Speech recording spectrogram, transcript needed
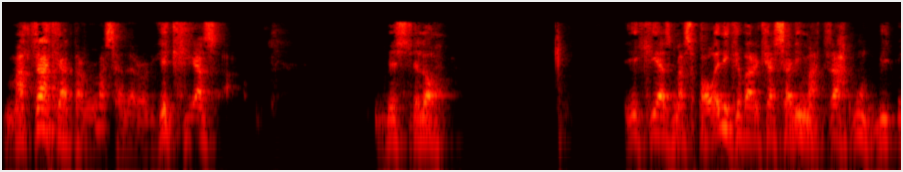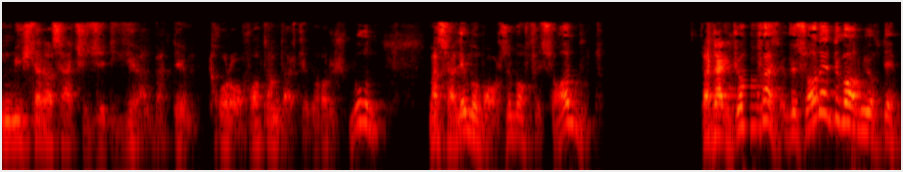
مطرح کردم مسئله رو. یکی از به اصطلاح یکی از مسائلی که برای کسری مطرح بود بیشتر از هر چیز دیگه البته خرافات هم در کنارش بود. مسئله مبارزه با فساد بود. و در اینجا فساد اتفاق میفته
